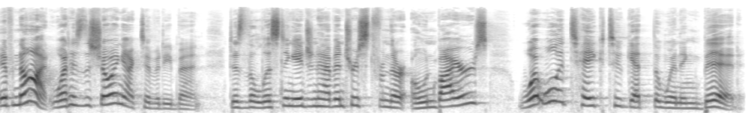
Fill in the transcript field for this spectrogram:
If not, what has the showing activity been? Does the listing agent have interest from their own buyers? What will it take to get the winning bid?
